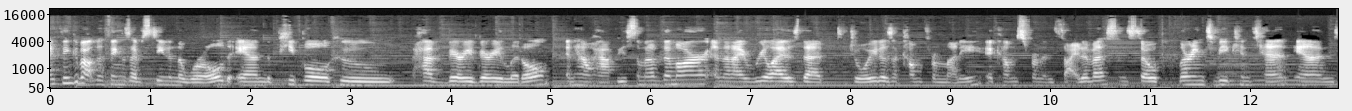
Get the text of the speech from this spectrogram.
I think about the things I've seen in the world and the people who have very, very little and how happy some of them are. And then I realize that joy doesn't come from money, it comes from inside of us. And so learning to be content and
